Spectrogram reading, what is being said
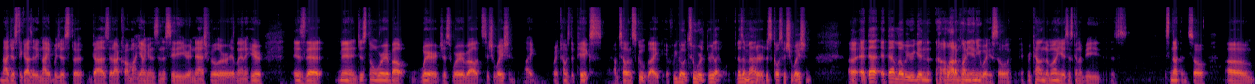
not just the guys at Ignite, but just the guys that I call my youngins in the city or in Nashville or Atlanta here, is that man, just don't worry about where, just worry about situation. Like when it comes to picks, I'm telling Scoot, like if we go two or three, like it doesn't matter, just go situation. Uh, at that at that level, you're getting a lot of money anyway. So if you're counting the money, it's just going to be it's it's nothing. So um,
